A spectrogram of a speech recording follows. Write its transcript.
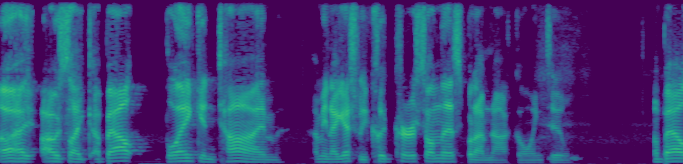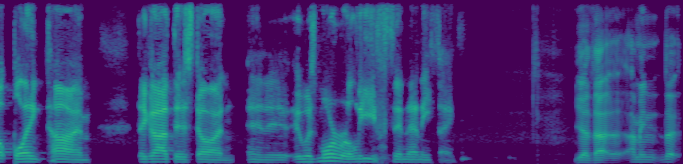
I I was like about blank in time. I mean, I guess we could curse on this, but I'm not going to. about blank time, they got this done, and it, it was more relief than anything. Yeah, that I mean, the,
